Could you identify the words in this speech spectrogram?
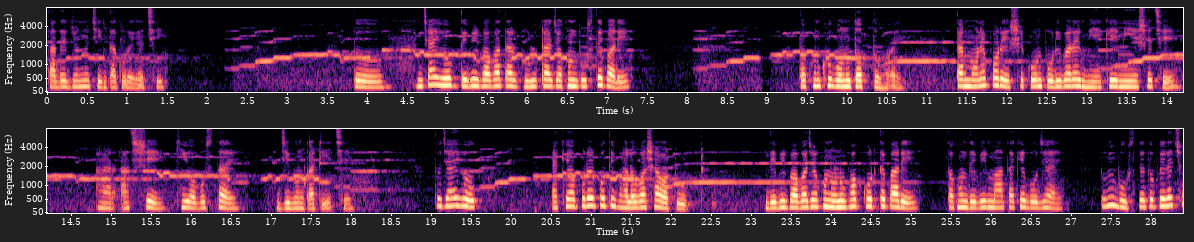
তাদের জন্য চিন্তা করে গেছি। তো যাই হোক, দেবীর বাবা তার ভুলটা যখন বুঝতে পারে, তখন খুব অনুতপ্ত হয়। তার মনে পড়ে সে কোন পরিবারের মেয়েকে নিয়ে এসেছে আর আজ সে কী অবস্থায় জীবন কাটিয়েছে। তো যাই হোক, একে অপরের প্রতি ভালোবাসা অটুট। দেবীর বাবা যখন অনুভব করতে পারে, তখন দেবীর মা তাকে বোঝায়, তুমি বুঝতে তো পেরেছ?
